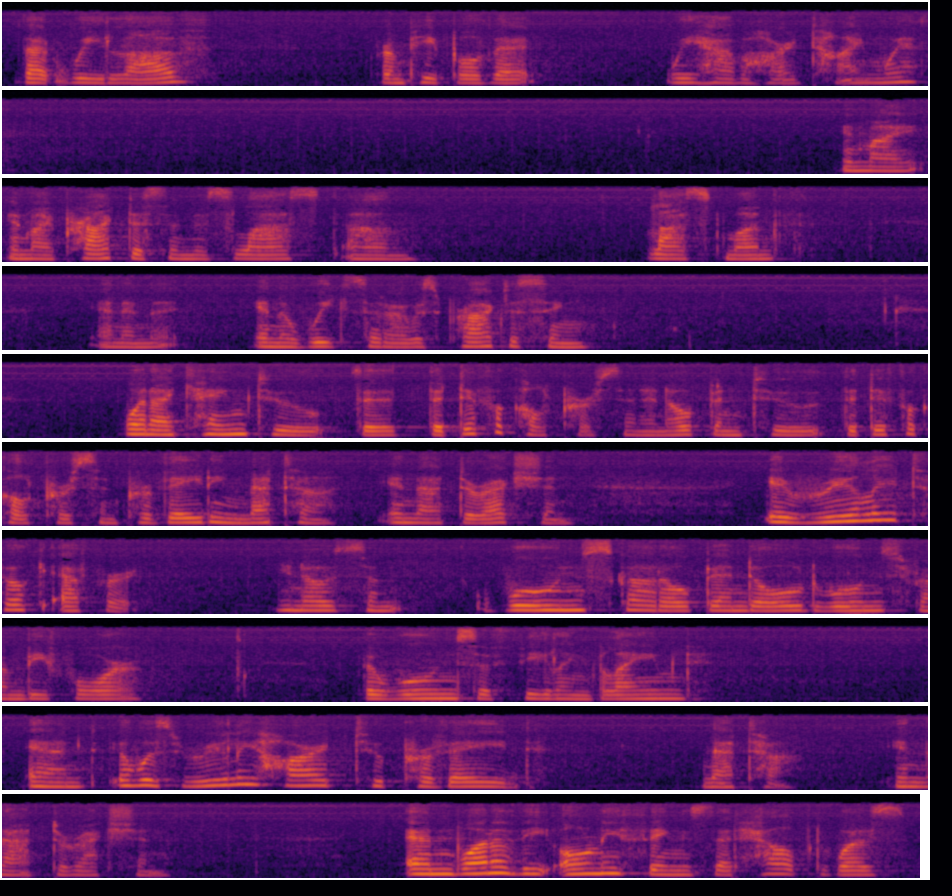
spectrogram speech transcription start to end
that we love, from people that we have a hard time with. In my in my practice in this last um, last month, and in the in the weeks that I was practicing, when I came to the, the difficult person and open to the difficult person, pervading metta in that direction, it really took effort. You know, some wounds got opened, old wounds from before, the wounds of feeling blamed. And it was really hard to pervade metta in that direction. And one of the only things that helped was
